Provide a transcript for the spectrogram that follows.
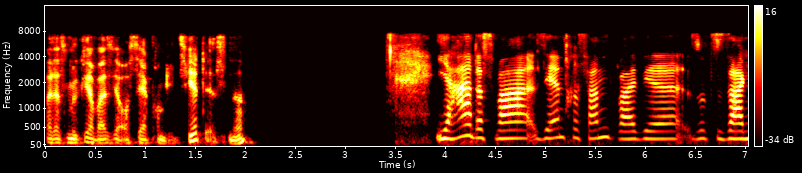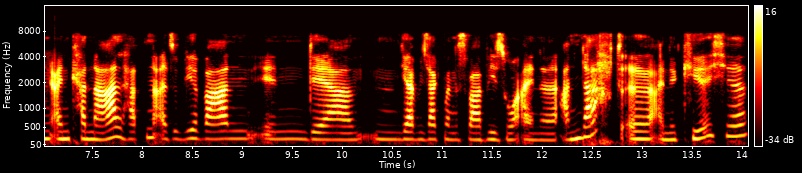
weil das möglicherweise auch sehr kompliziert ist, ne? Ja, das war sehr interessant, weil wir sozusagen einen Kanal hatten. Also wir waren in der, hm, ja, wie sagt man, es war wie so eine Andacht, äh, eine Kirche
